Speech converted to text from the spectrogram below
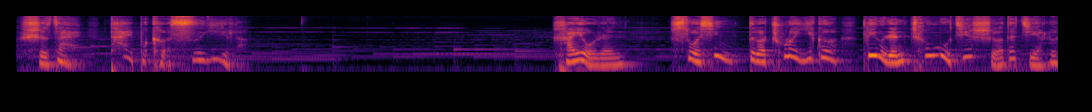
实在太不可思议了。还有人索性得出了一个令人瞠目结舌的结论：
